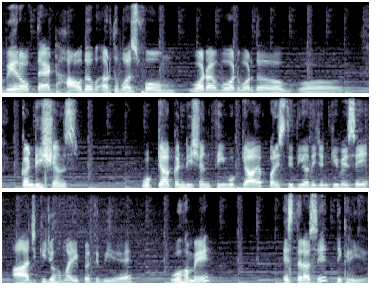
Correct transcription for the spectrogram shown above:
aware of that how the earth was formed what are what were the uh, conditions वो क्या कंडीशन थी वो क्या परिस्थितियाँ थी जिनकी वजह से आज की जो हमारी पृथ्वी है वो हमें इस तरह से दिख रही है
